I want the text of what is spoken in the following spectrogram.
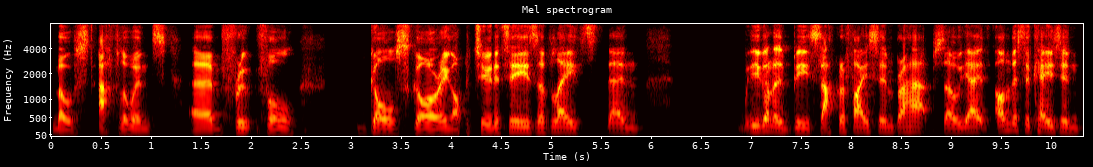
most affluent, um, fruitful goal scoring opportunities of late, then you're going to be sacrificing perhaps. So yeah, on this occasion,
